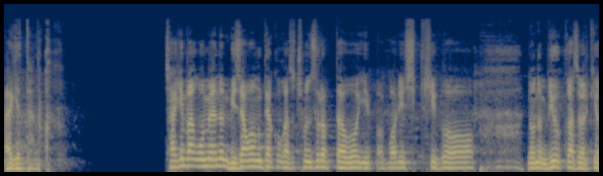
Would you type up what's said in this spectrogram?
알겠다는 거. 자기만 오면은 미장원 데리고 가서 촌스럽다고 머리 식히고 너는 미국 가서 이렇게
